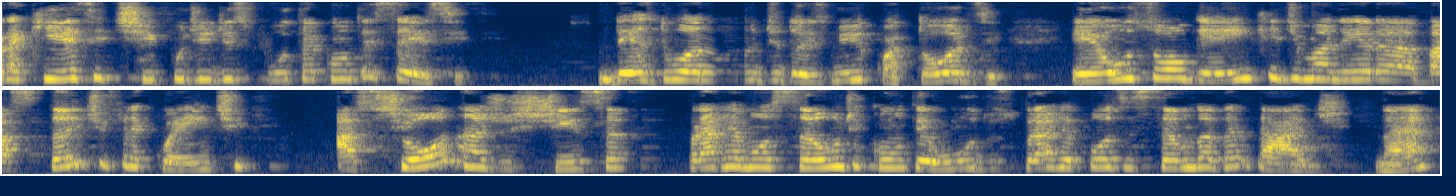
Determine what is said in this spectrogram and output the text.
para que esse tipo de disputa acontecesse. Desde o ano de 2014, eu sou alguém que, de maneira bastante frequente, aciona a justiça para remoção de conteúdos, para reposição da verdade, né?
